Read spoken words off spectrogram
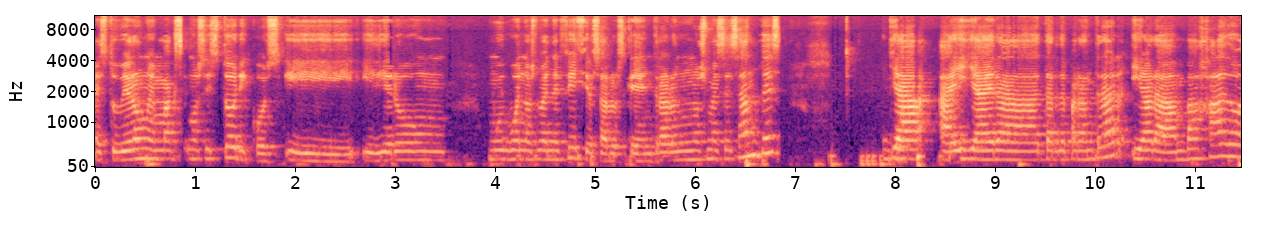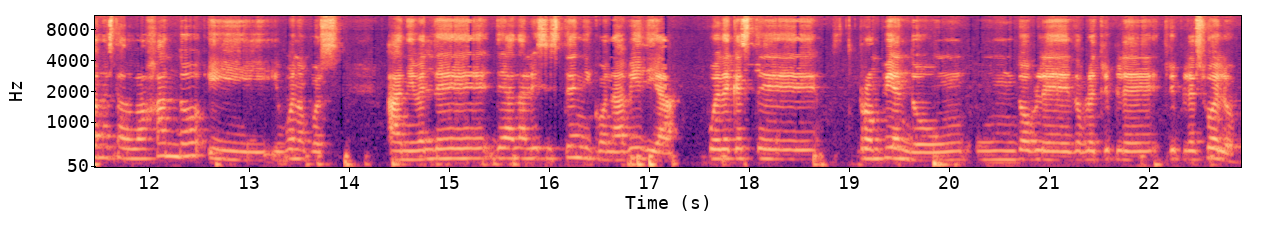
estuvieron en máximos históricos y, dieron muy buenos beneficios a los que entraron unos meses antes ya ahí ya era tarde para entrar y ahora han bajado, han estado bajando y, bueno, pues a nivel de, análisis técnico, Nvidia puede que esté rompiendo un, doble, doble triple, triple suelo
